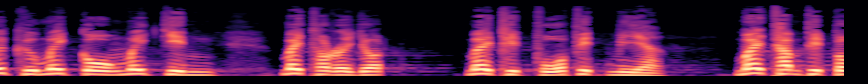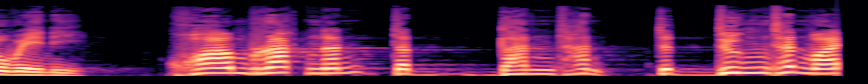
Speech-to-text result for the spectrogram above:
ก็คือไม่โกงไม่กิน ไม่ทรยศ ไม่ผิดผัวผิดเมีย ไม่ทำผิดประเวณี ความรักนั้นจะดันท่านจะดึงท่านไว้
